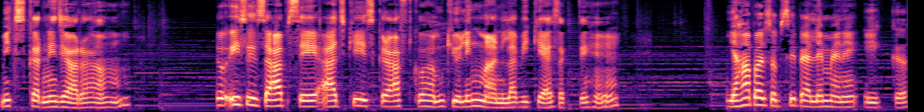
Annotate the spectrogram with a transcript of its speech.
मिक्स करने जा रहा हूँ। तो इस हिसाब से आज के इस क्राफ्ट को हम क्यूलिंग मांडला भी कह सकते हैं। यहाँ पर सबसे पहले मैंने एक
